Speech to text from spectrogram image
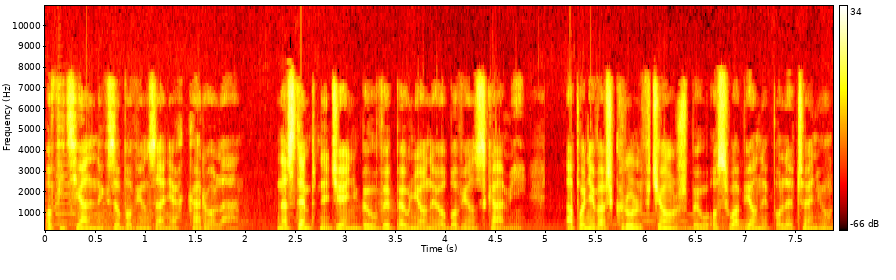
oficjalnych zobowiązaniach Karola. Następny dzień był wypełniony obowiązkami, a ponieważ król wciąż był osłabiony po leczeniu,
